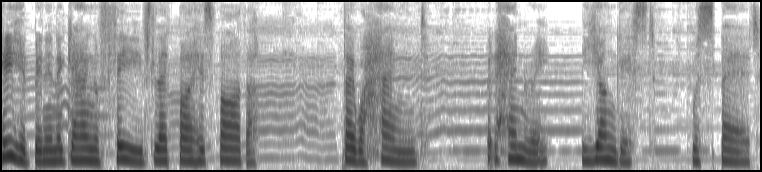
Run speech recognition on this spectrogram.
He had been in a gang of thieves led by his father. They were hanged, but Henry, the youngest, was spared.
